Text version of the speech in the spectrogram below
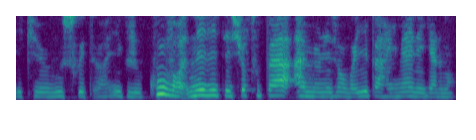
et que vous souhaiteriez que je couvre, n'hésitez surtout pas à me les envoyer par email également.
